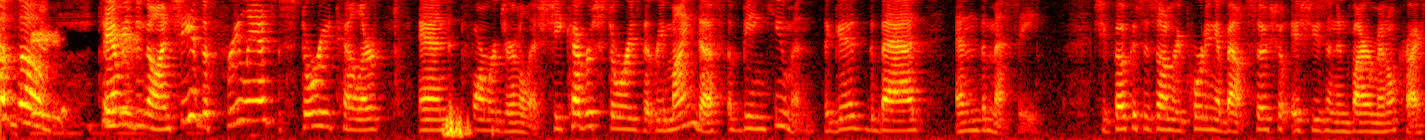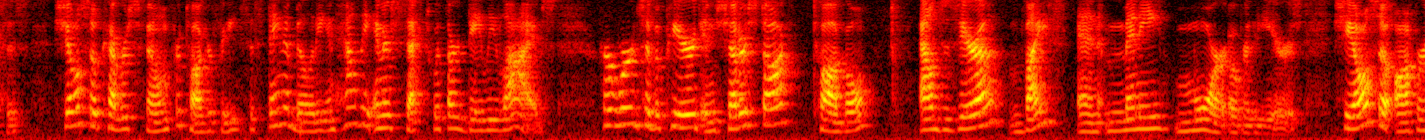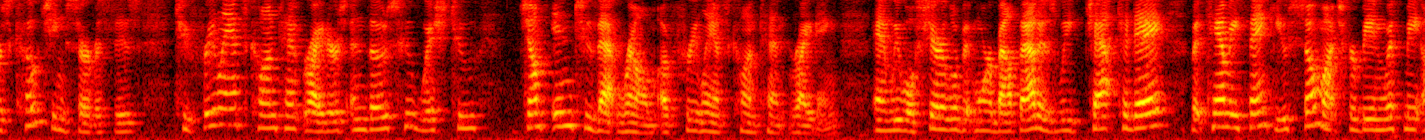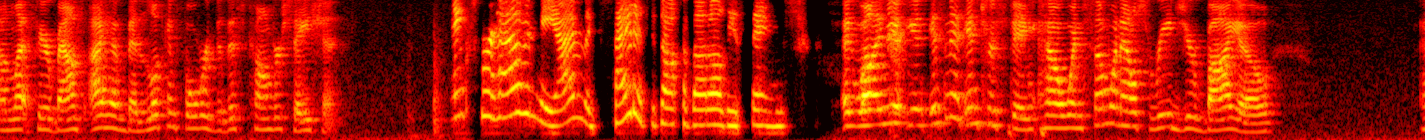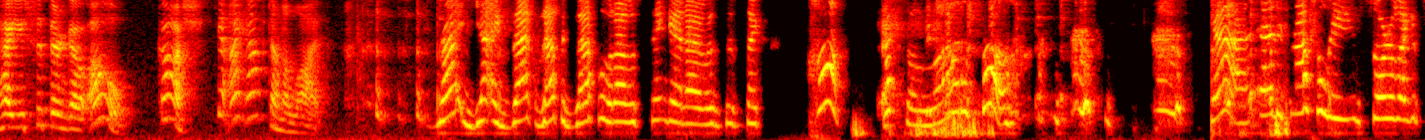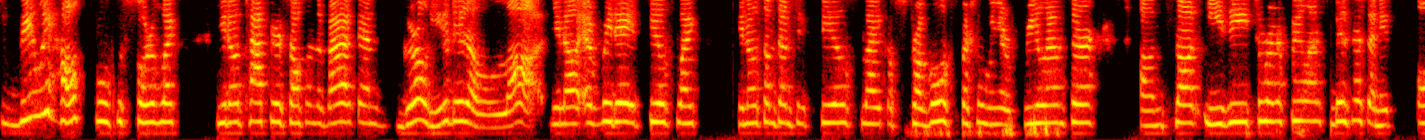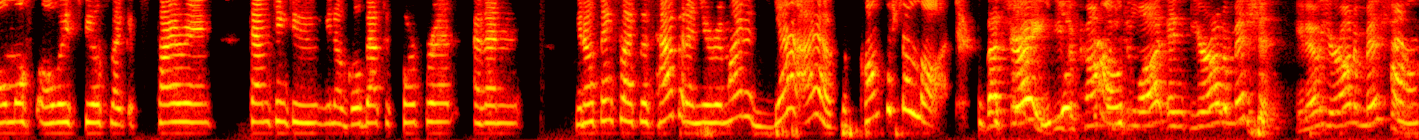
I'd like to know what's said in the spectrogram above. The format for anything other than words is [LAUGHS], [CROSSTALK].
awesome. Tammy Danan. She is a freelance storyteller and former journalist. She covers stories that remind us of being human the good, the bad, and the messy. She focuses on reporting about social issues and environmental crisis. She also covers film, photography, sustainability, and how they intersect with our daily lives. Her words have appeared in Shutterstock, Toggl, Al Jazeera, Vice, and many more over the years. She also offers coaching services to freelance content writers and those who wish to jump into that realm of freelance content writing and we will share a little bit more about that as we chat today. But Tammy, thank you so much for being with me on Let Fear Bounce. I have been looking forward to this conversation. Thanks for having me. I'm excited to talk about all these things. And well, and isn't it interesting how when someone else reads your bio, how you sit there and go, "Oh, gosh, yeah, I have done a lot." [LAUGHS] right? Yeah, exactly. That's exactly what I was thinking. I was just like, huh, that's a lot of stuff. [LAUGHS] yeah, and it's actually sort of like it's really helpful to sort of like you know tap yourself in the back and girl, you did a lot. You know, every day it feels like you know sometimes it feels like a struggle, especially when you're a freelancer. Um, it's not easy to run a freelance business, and it almost always feels like it's tiring, tempting to you know go back to corporate, and then you know things like this happen and you're reminded yeah i have accomplished a lot. That's right. [LAUGHS] You've accomplished a lot and you're on a mission you know you're on a mission yeah.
